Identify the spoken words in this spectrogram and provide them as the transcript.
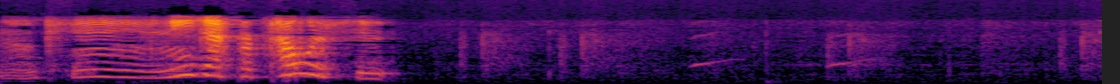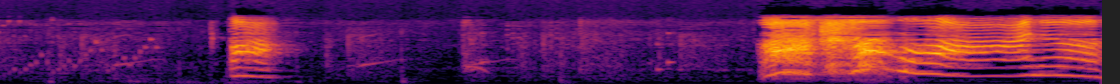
Okay, I need that propeller suit. Ah. Ah, come on! Uh,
